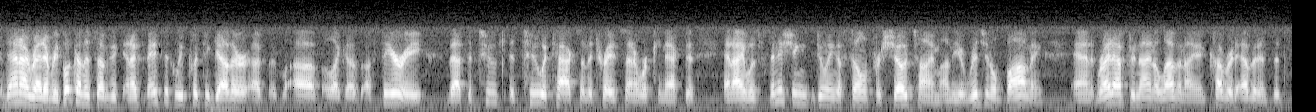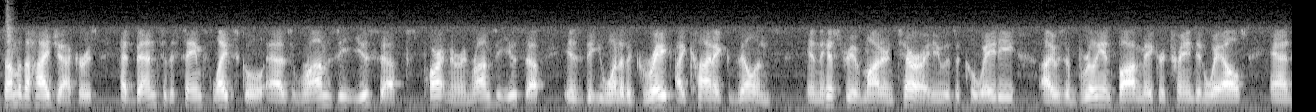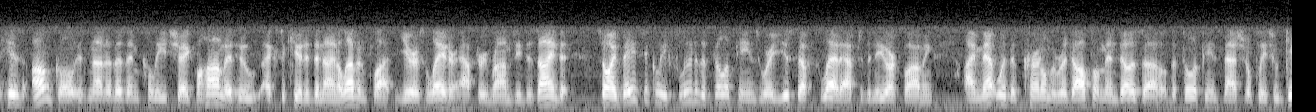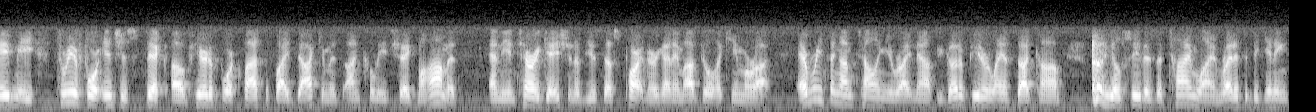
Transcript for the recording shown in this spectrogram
then I read every book on the subject, and I basically put together a, a, like a, a theory that the two two attacks on the Trade Center were connected. And I was finishing doing a film for Showtime on the original bombing, and right after 9/11, I uncovered evidence that some of the hijackers had been to the same flight school as Ramzi Youssef's partner, and Ramzi Youssef is the one of the great iconic villains in the history of modern terror. He was a Kuwaiti. Uh, he was a brilliant bomb maker trained in Wales. And his uncle is none other than Khalid Sheikh Mohammed, who executed the 9 11 plot years later after Ramzi designed it. So I basically flew to the Philippines where Youssef fled after the New York bombing. I met with Colonel Rodolfo Mendoza of the Philippines National Police, who gave me three or four inches thick of heretofore classified documents on Khalid Sheikh Mohammed and the interrogation of Youssef's partner, a guy named Abdul Hakim Murad. Everything I'm telling you right now, if you go to peterlance.com, you'll see there's a timeline right at the beginning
